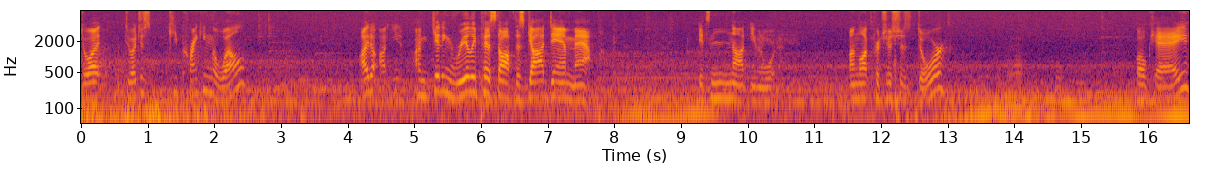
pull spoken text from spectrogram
Do I... Do I just keep cranking the well? I don't... I, I'm getting really pissed off this goddamn map. It's not even... Unlock Patricia's door? Okay.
